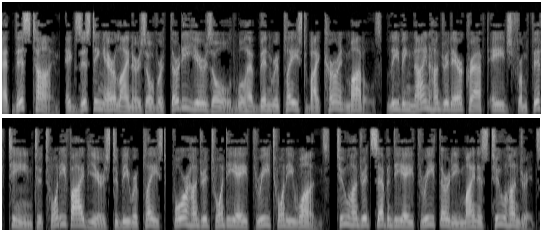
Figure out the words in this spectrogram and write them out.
At this time, existing airliners over 30 years old will have been replaced by current models, leaving 900 aircraft aged from 15 to 25 years to be replaced, 420 A321s, 270 A330-200s,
